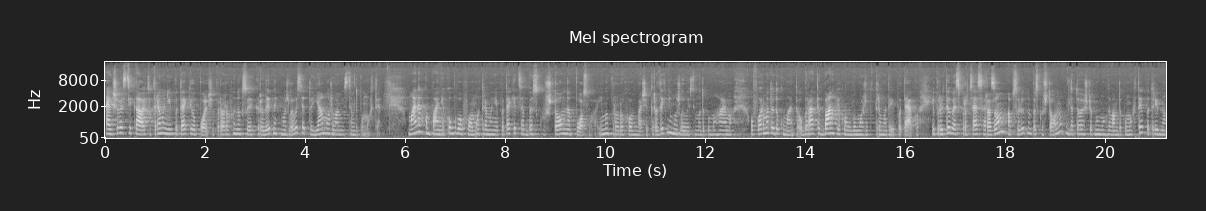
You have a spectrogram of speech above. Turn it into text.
А якщо вас цікавить отримання іпотеки у Польщі про рахунок своїх кредитних можливостей, то я можу вам із цим допомогти. У мене в компанії Кубова Фом отримання іпотеки це безкоштовна послуга, і ми прораховуємо ваші кредитні можливості. Ми допомагаємо оформити документи, обирати банк, якому ви можете отримати іпотеку, і пройти весь процес разом абсолютно безкоштовно. Для того щоб ми могли вам допомогти, потрібно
